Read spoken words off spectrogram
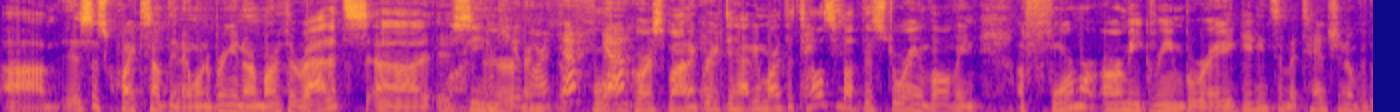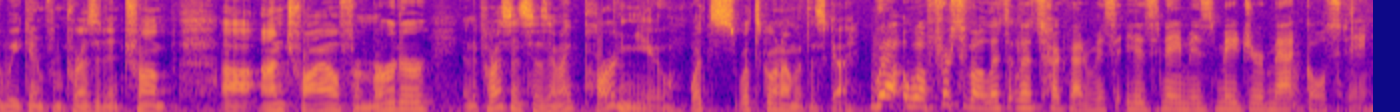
um, this is quite something. I want to bring in our Martha Raddatz, uh, senior you, Martha. foreign Yeah. correspondent. Great to have you, Martha. Tell us about this story involving a former Army Green Beret getting some attention over the weekend from President Trump uh, on trial for murder, and the president says, "I might pardon you." What's what's going on with this guy? Well, well, first of all, let's let's talk about him. His, his name is Major Matt Golsteyn,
